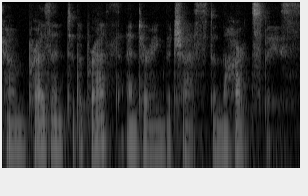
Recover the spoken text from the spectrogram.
Become present to the breath entering the chest and the heart space.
